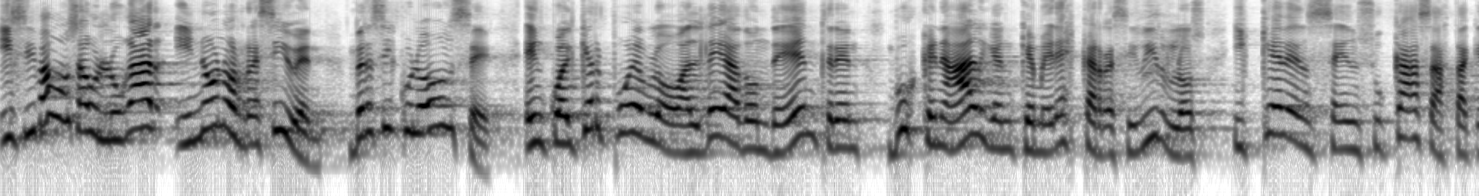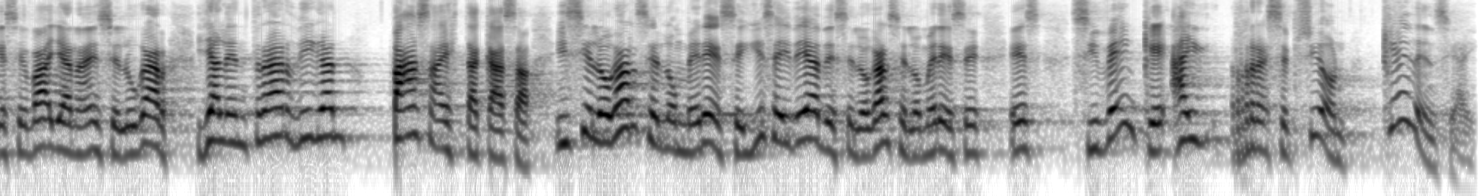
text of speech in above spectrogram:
Y si vamos a un lugar y no nos reciben, versículo 11, en cualquier pueblo o aldea donde entren, busquen a alguien que merezca recibirlos y quédense en su casa hasta que se vayan a ese lugar. Y al entrar digan, pasa a esta casa. Y si el hogar se lo merece, y esa idea de si el hogar se lo merece, es si ven que hay recepción, quédense ahí.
